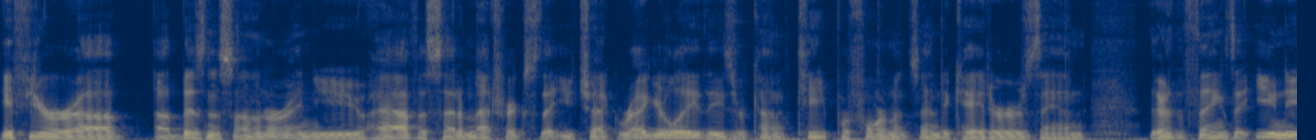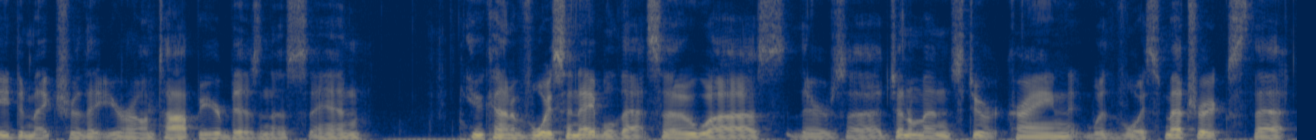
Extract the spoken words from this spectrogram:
if you're a a business owner and you have a set of metrics that you check regularly, these are kind of key performance indicators and they're the things that you need to make sure that you're on top of your business and you kind of voice enable that. So uh, there's a gentleman, Stuart Crane, with Voice Metrics that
